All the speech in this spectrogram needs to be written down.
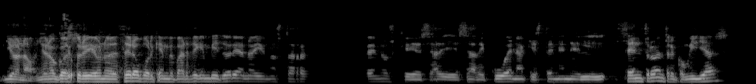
Yo no, yo no construiría uno de cero porque me parece que en Vitoria no hay unos terrenos que se, ade- se adecúen a que estén en el centro, entre comillas,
